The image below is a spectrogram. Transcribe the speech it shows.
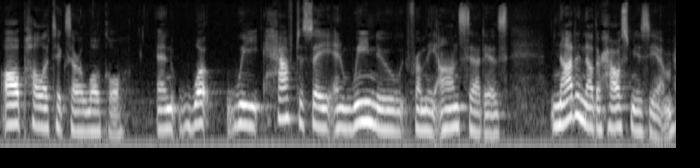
All politics are local. And what we have to say, and we knew from the onset, is not another house museum.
